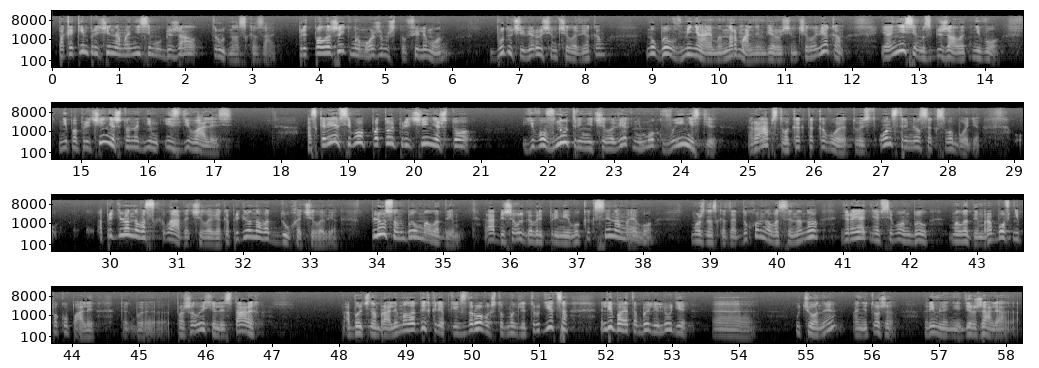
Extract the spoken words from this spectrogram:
По каким причинам Анисим убежал, трудно сказать. Предположить мы можем, что Филимон, будучи верующим человеком, ну, был вменяемым, нормальным верующим человеком, и Анисим сбежал от него не по причине, что над ним издевались, а скорее всего по той причине, что его внутренний человек не мог вынести рабство как таковое. То есть он стремился к свободе. Определенного склада человек, определенного духа человек. Плюс он был молодым. Рабби Шауль говорит, прими его как сына моего, можно сказать, духовного сына, но, вероятнее всего, он был молодым. Рабов не покупали, как бы пожилых или старых – обычно брали молодых, крепких, здоровых, чтобы могли трудиться, либо это были люди э, ученые, они тоже, римляне, держали э,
